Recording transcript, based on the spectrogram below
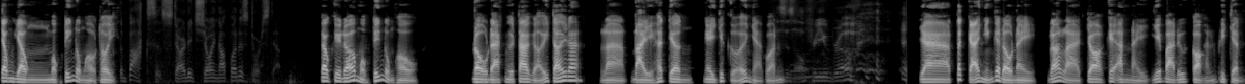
Trong vòng một tiếng đồng hồ thôi. Sau khi đó một tiếng đồng hồ, đồ đạc người ta gửi tới đó là đầy hết trơn ngay trước cửa nhà của anh. Và tất cả những cái đồ này đó là cho cái anh này với ba đứa con ảnh phía trên.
